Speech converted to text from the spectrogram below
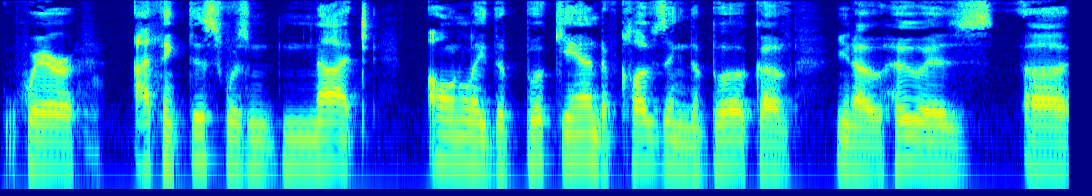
where I think this was not only the bookend of closing the book of, you know, who is uh,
